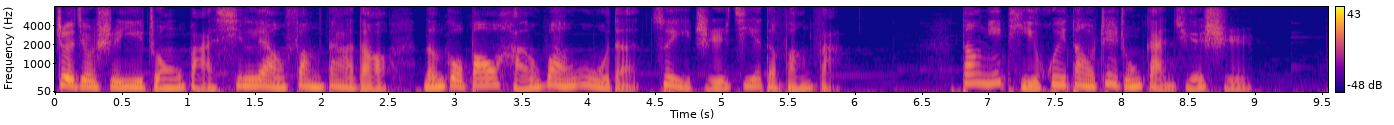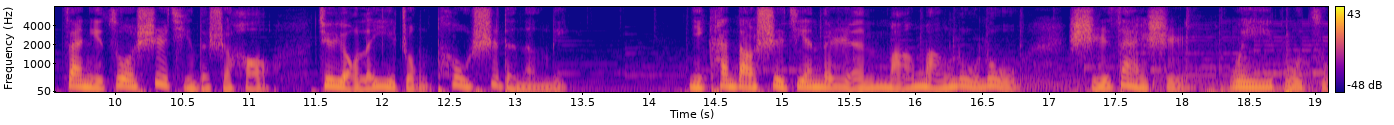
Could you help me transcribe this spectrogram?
这就是一种把心量放大到能够包含万物的最直接的方法。当你体会到这种感觉时，在你做事情的时候，就有了一种透视的能力。你看到世间的人忙忙碌碌，实在是微不足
